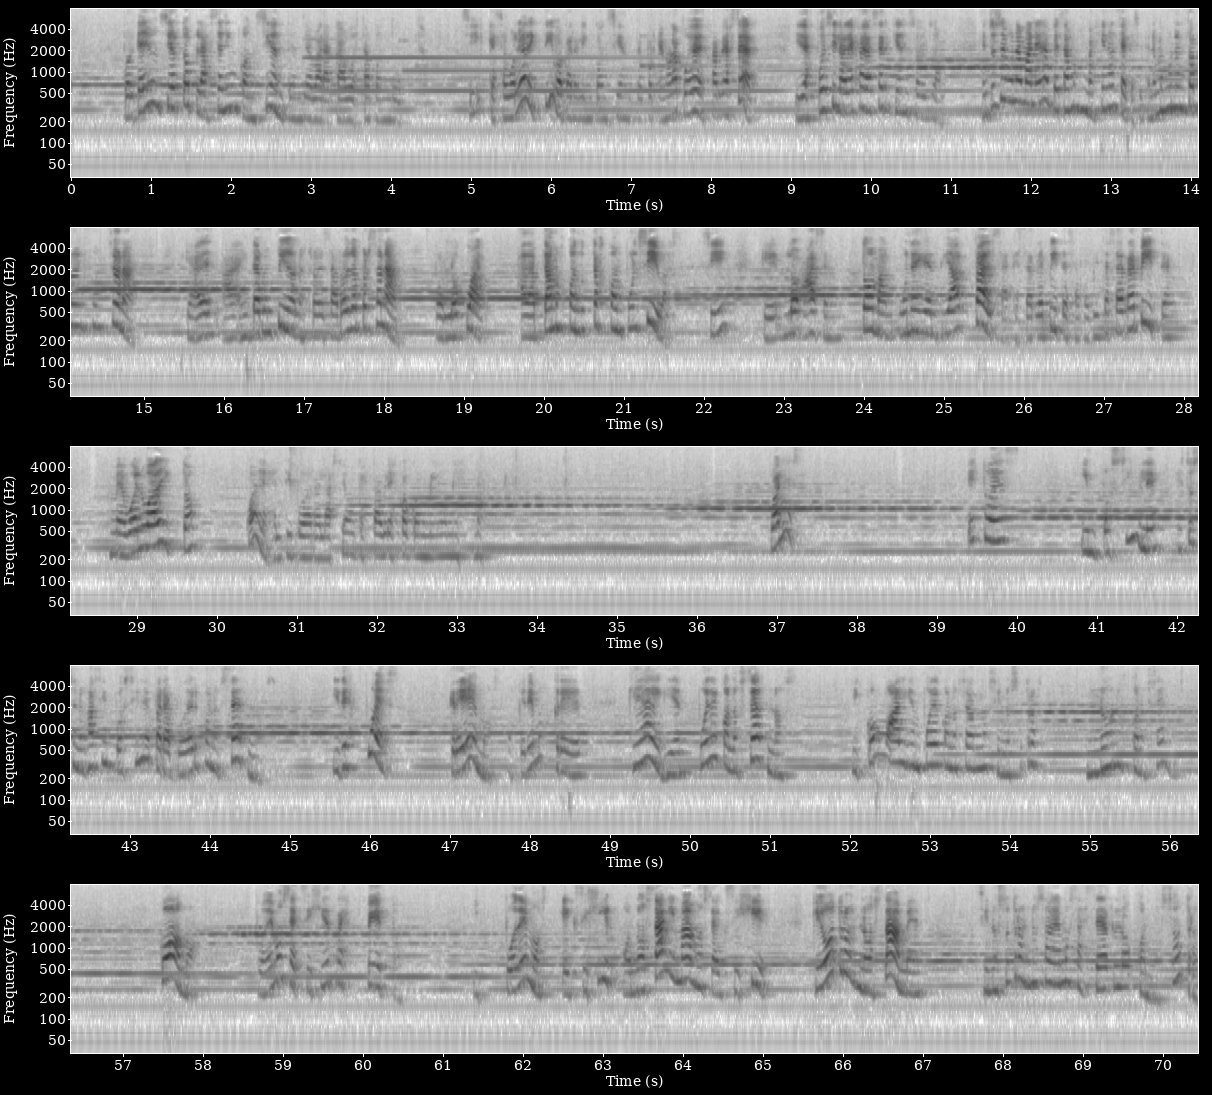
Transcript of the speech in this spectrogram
porque hay un cierto placer inconsciente en llevar a cabo esta conducta, que se vuelve adictiva para el inconsciente, porque no la puede dejar de hacer. Y después si la deja de hacer, ¿quién soy yo? Entonces de una manera empezamos, imagínense que si tenemos un entorno disfuncional que ha, interrumpido nuestro desarrollo personal, por lo cual adaptamos conductas compulsivas, ¿sí? que lo hacen, toman una identidad falsa que se repite, se repite, se repite, me vuelvo adicto, ¿cuál es el tipo de relación que establezco conmigo misma? ¿Cuál es? Esto es imposible, esto se nos hace imposible para poder conocernos. Y después creemos o queremos creer que alguien puede conocernos. ¿Y cómo alguien puede conocernos si nosotros no nos conocemos? ¿Cómo? Podemos exigir respeto y podemos exigir o nos animamos a exigir que otros nos amen si nosotros no sabemos hacerlo con nosotros.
